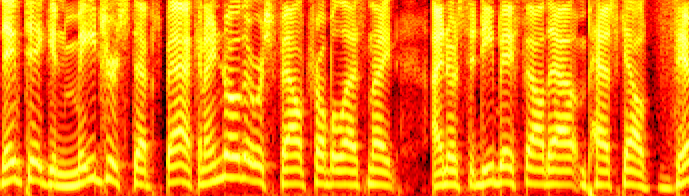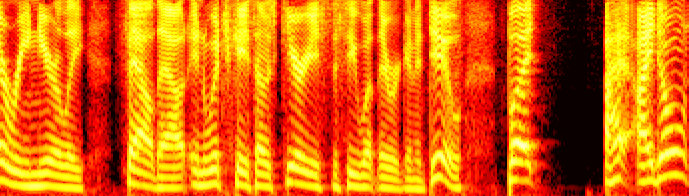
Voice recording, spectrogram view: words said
They've taken major steps back, and I know there was foul trouble last night. I know Sidibe fouled out, and Pascal very nearly fouled out. In which case, I was curious to see what they were going to do. But I, I don't.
